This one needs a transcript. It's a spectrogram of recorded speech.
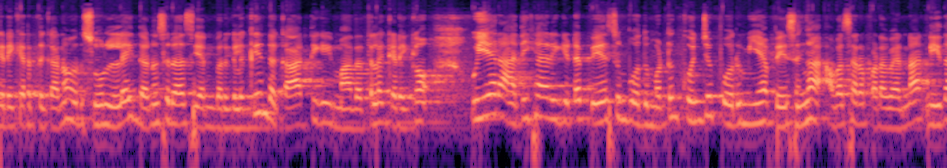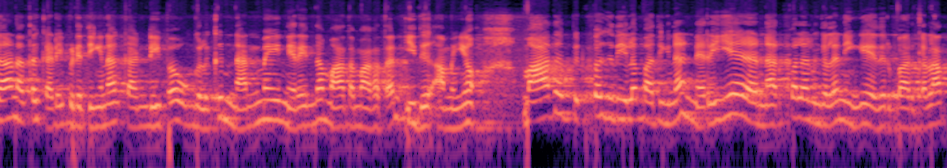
கிடைக்கிறதுக்கான ஒரு சூழ்நிலை தனுசு ராசி அன்பர்களுக்கு இந்த கார்த்திகை மாதத்தில் கிடைக்கும். உயர் அதிகாரிகிட்ட பேசும்போது மட்டும் கொஞ்சம் பொறுமையாக பேசுங்க. அவசரப்பட வேண்டாம். நிதானத்தை கடைபிடித்தீங்கன்னா கண்டிப்பாக உங்களுக்கு நன்மை நிறைந்த மாதமாகத்தான் இது அமையும். மாத பிற்பகுதியில் பார்த்தீங்கன்னா நிறைய நற்பலன்களை நீங்கள் எதிர்பார்க்கலாம்.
